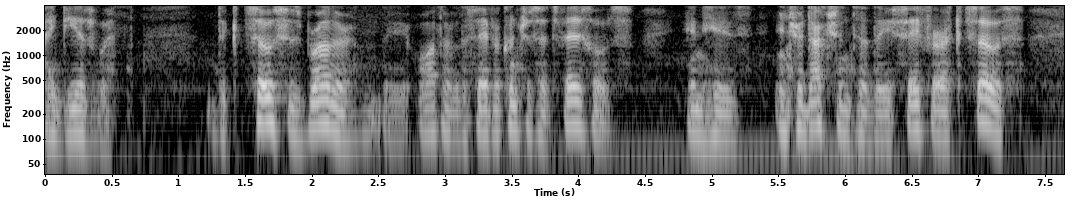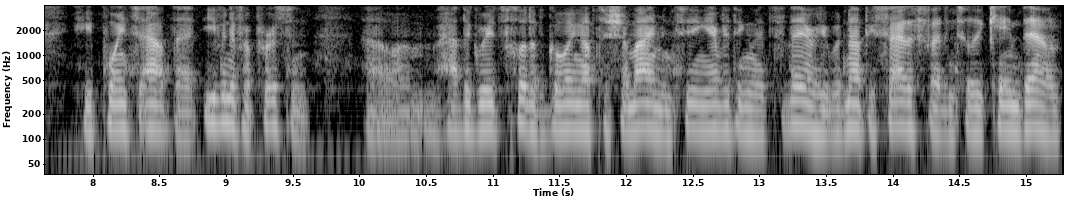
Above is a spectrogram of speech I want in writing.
ideas with. The Ktsos' brother, the author of the Sefer Kuntres Etzvechos, in his introduction to the Sefer Ktsos, he points out that even if a person um, had the great schut of going up to Shemaim and seeing everything that's there, he would not be satisfied until he came down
